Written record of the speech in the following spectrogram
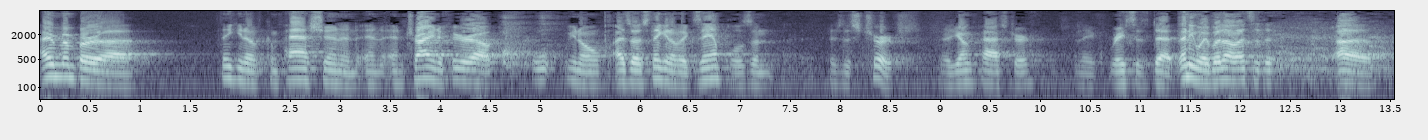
I remember uh, thinking of compassion and, and, and trying to figure out, you know, as I was thinking of examples, and there's this church, a young pastor, and they raise his debt. Anyway, but no, that's a. Uh,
